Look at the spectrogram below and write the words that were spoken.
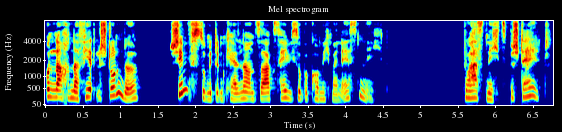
und nach einer Viertelstunde schimpfst du mit dem Kellner und sagst, hey, wieso bekomme ich mein Essen nicht? Du hast nichts bestellt.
